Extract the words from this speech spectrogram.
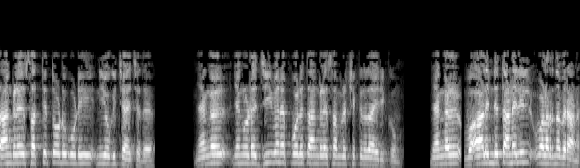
താങ്കളെ സത്യത്തോടുകൂടി നിയോഗിച്ചയച്ചത് ഞങ്ങൾ ഞങ്ങളുടെ ജീവനെ പോലെ താങ്കളെ സംരക്ഷിക്കുന്നതായിരിക്കും. ഞങ്ങൾ വാളിന്റെ തണലിൽ വളർന്നവരാണ്.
